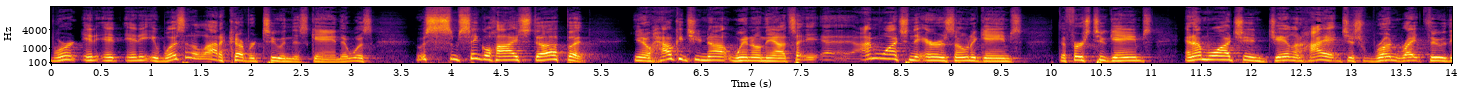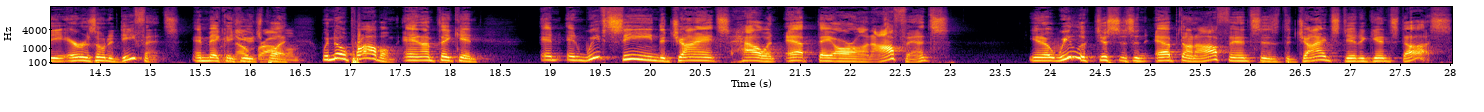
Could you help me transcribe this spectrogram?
weren't. It it, it, it wasn't a lot of cover two in this game. There was it was some single high stuff, but you know, how could you not win on the outside? I'm watching the Arizona games, the first two games, and I'm watching Jalin Hyatt just run right through the Arizona defense and make a no huge problem. play with no problem. And I'm thinking, and and we've seen the Giants how inept they are on offense. You know, we look just as inept on offense as the Giants did against us.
